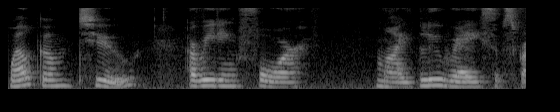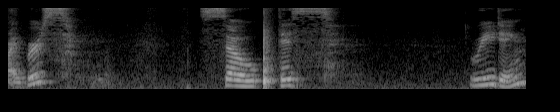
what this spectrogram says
welcome to a reading for my Blue Ray subscribers. So, this reading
